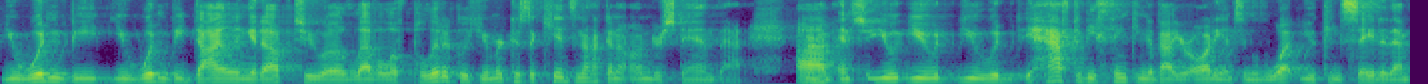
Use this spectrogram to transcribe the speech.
you wouldn't be you wouldn't be dialing it up to a level of political humor because the kid's not going to understand that. Um, and so you you you would have to be thinking about your audience and what you can say to them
